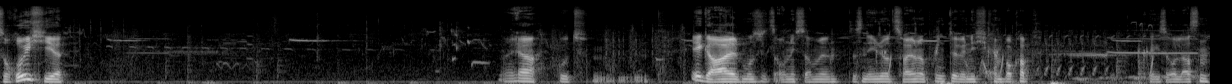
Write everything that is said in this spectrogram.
So ruhig hier. Naja, gut. Egal, muss ich jetzt auch nicht sammeln. Das sind eh nur 200 Punkte, wenn ich keinen Bock habe. Kann ich es auch lassen.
